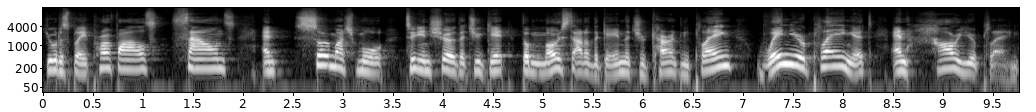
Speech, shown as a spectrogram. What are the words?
your display profiles, sounds, and so much more to ensure that you get the most out of the game that you're currently playing, when you're playing it, and how you're playing.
